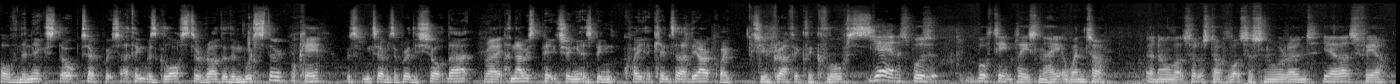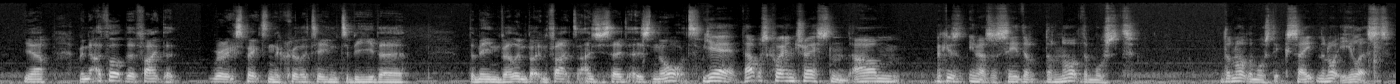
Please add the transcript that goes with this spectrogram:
of the next Doctor, which I think was Gloucester rather than Worcester. okay Was in terms of where they shot that, Right. And I was picturing it as being quite akin to that. They are quite geographically close. Yeah, and I suppose both taking place in the height of winter and all that sort of stuff. Lots of snow around. Yeah, that's fair. Yeah, I mean, I thought the fact that we're expecting the Krillitane to be the the main villain, but in fact, as you said, it's not. Yeah, that was quite interesting. Um, because you know, as I say, they're they're not the most. They're not the most exciting. They're not A-list,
